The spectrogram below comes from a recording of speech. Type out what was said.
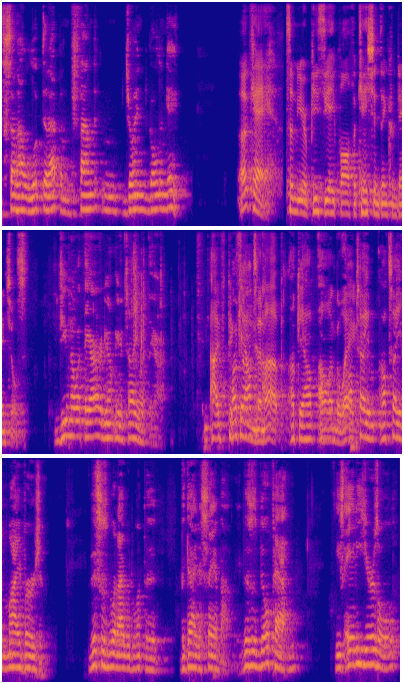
somehow looked it up and found it and joined Golden Gate. Okay. Some of your PCA qualifications and credentials. Do you know what they are, or do you want me to tell you what they are? I've picked some I'll of them up. Okay, I'll, I'll Along the way. I'll tell you. I'll tell you my version. This is what I would want the the guy to say about me. This is Bill Patton. He's 80 years old.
